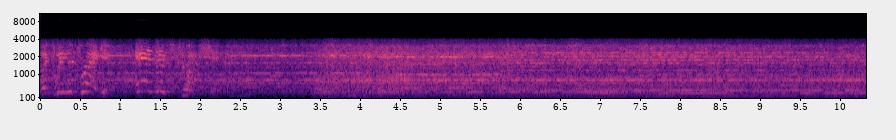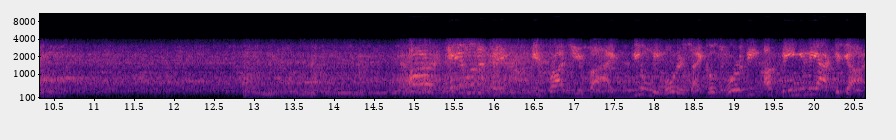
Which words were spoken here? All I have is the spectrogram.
between the Dragon and Destruction. Our Tale of the Tape is brought to you by the only motorcycles worthy of being in the octagon,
